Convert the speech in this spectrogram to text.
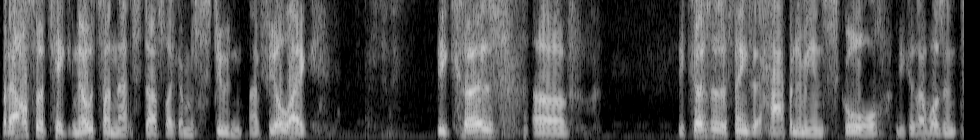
but I also take notes on that stuff like I'm a student. I feel like because of because of the things that happened to me in school, because I wasn't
